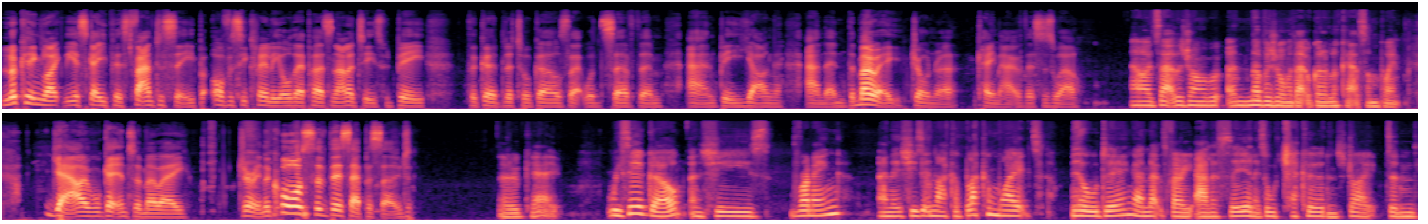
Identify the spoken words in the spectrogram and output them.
looking like the escapist fantasy, but obviously, clearly, all their personalities would be the good little girls that would serve them and be young. And then the Moe genre came out of this as well. Oh, is that the genre, another genre that we're going to look at at some point? Yeah, I will get into Moe during the course of this episode. Okay. We see a girl and she's running and she's in like a black and white building and that's very Alice and it's all checkered and striped and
